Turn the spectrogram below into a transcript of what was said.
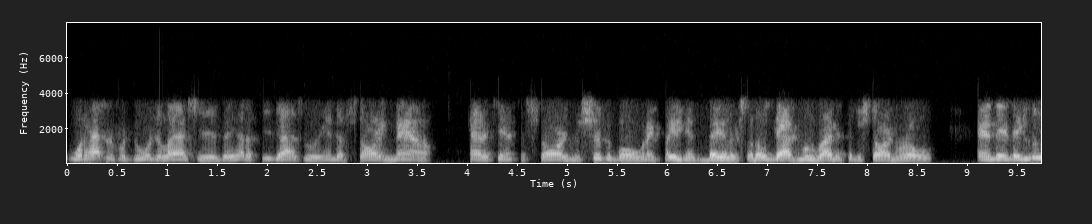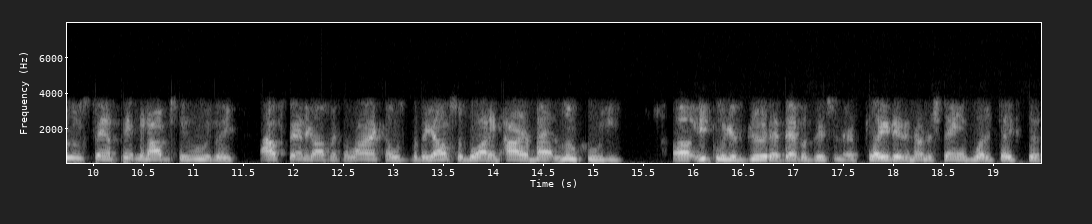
what happened for Georgia last year is they had a few guys who end up starting now had a chance to start in the Sugar Bowl when they played against Baylor. So those guys move right into the starting role. And then they lose Sam Pittman, obviously, who is a outstanding offensive line coach, but they also go out and hire Matt Luke, who is uh, equally as good at that position, has played it and understands what it takes to,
